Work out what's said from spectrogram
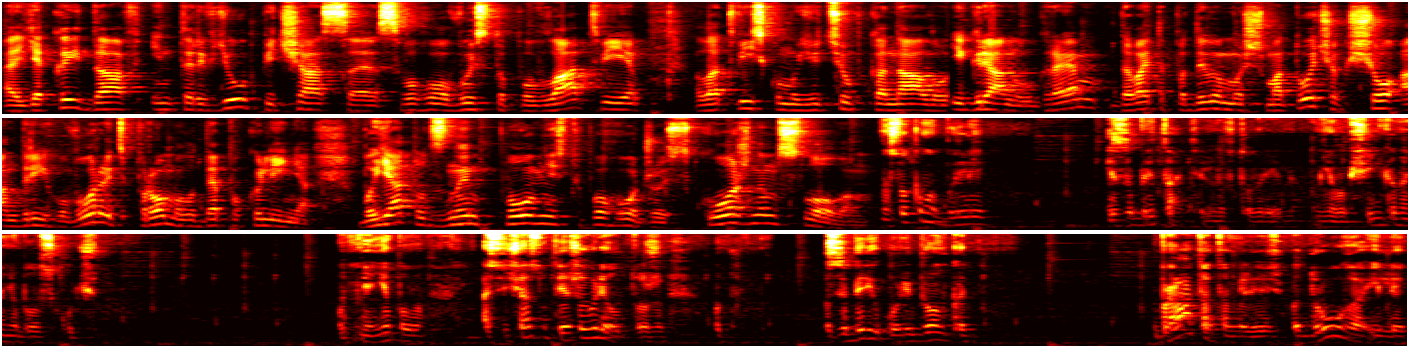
е, який дав інтерв'ю під час е, свого виступу в Латвії латвійському youtube каналу Ігрянул Грем. Давайте подивимось шматочок, що Андрій говорить про молоде покоління. Бо я тут з ним повністю погоджуюсь з кожним словом. Насколько мы были изобретательны в то время. Мне вообще никогда не было скучно. Вот мне не было... А сейчас, вот я же говорил тоже, вот забери у ребенка брата там или типа, друга, или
